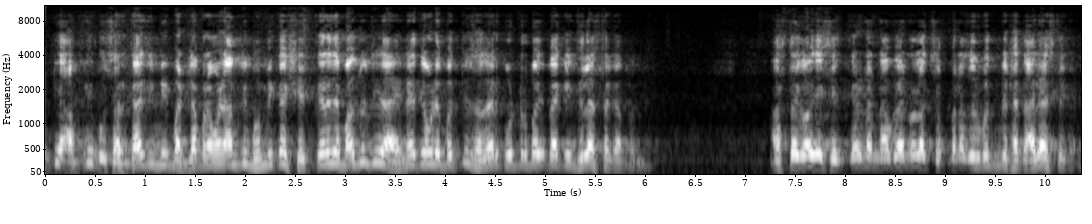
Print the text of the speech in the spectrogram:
शेवटी आपली सरकारची मी म्हटल्याप्रमाणे आमची भूमिका शेतकऱ्याच्या बाजूची आहे. नाही तेवढे बत्तीस हजार कोटी रुपयाचे पॅकेज दिलं असतं का आपण? असतं गावच्या शेतकऱ्यांना नव्याण्णव लाख छप्पन हजार रुपये तुमच्या खात्यात आले असते का?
